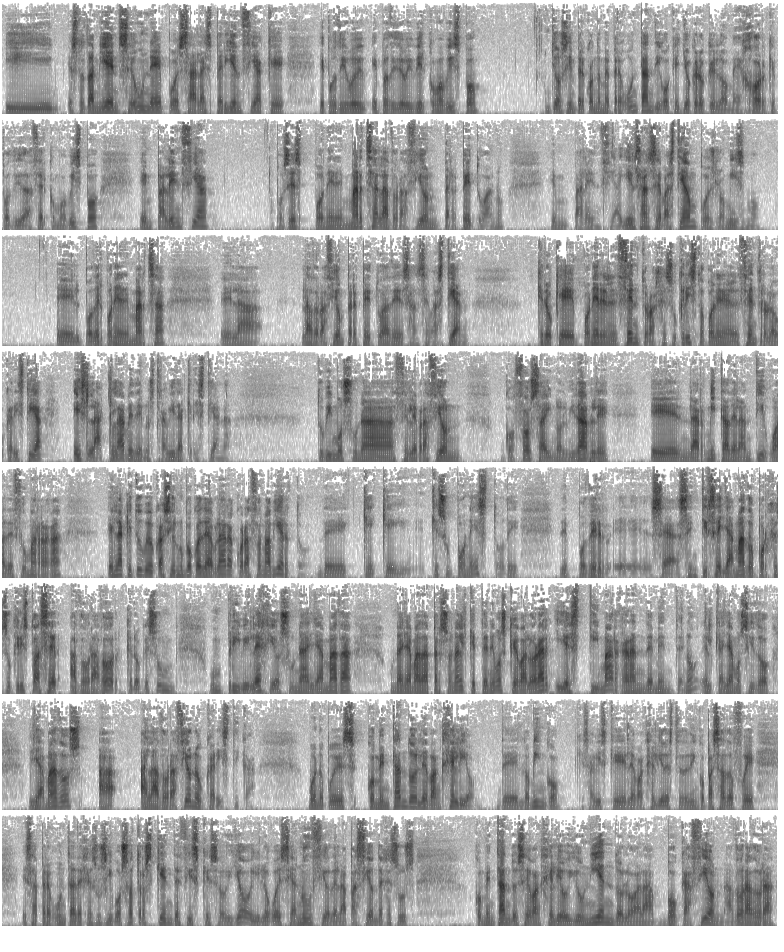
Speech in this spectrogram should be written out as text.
Y esto también se une pues a la experiencia que he podido, he podido vivir como obispo. Yo siempre cuando me preguntan digo que yo creo que lo mejor que he podido hacer como obispo en Palencia pues es poner en marcha la adoración perpetua, ¿no? En Palencia. Y en San Sebastián, pues lo mismo. El poder poner en marcha eh, la, la adoración perpetua de San Sebastián. Creo que poner en el centro a Jesucristo, poner en el centro la Eucaristía, es la clave de nuestra vida cristiana. Tuvimos una celebración gozosa, inolvidable, en la ermita de la Antigua de Zumárraga, en la que tuve ocasión un poco de hablar a corazón abierto de qué, supone esto, de, de poder eh, sea, sentirse llamado por Jesucristo a ser adorador. Creo que es un, un privilegio, es una llamada, una llamada personal que tenemos que valorar y estimar grandemente, ¿no? El que hayamos sido llamados a, a la adoración eucarística. Bueno, pues comentando el Evangelio del domingo, que sabéis que el Evangelio de este domingo pasado fue esa pregunta de Jesús, ¿y vosotros quién decís que soy yo? Y luego ese anuncio de la pasión de Jesús, comentando ese Evangelio y uniéndolo a la vocación adoradora,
